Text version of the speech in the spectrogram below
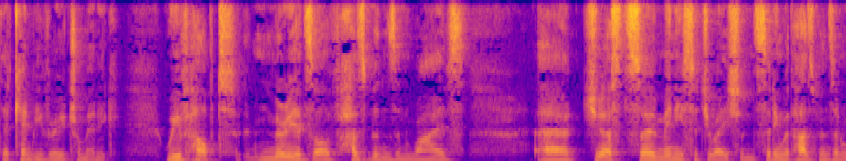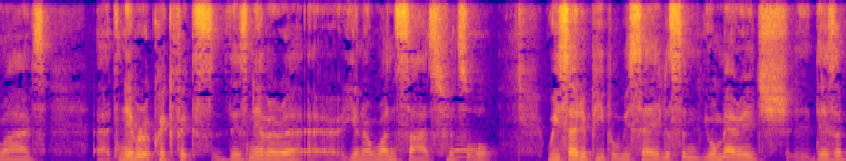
that can be very traumatic. We've helped myriads of husbands and wives, uh, just so many situations, sitting with husbands and wives. Uh, it's never a quick fix. There's never a, a you know one size fits all. We say to people, we say, listen, your marriage, there's a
